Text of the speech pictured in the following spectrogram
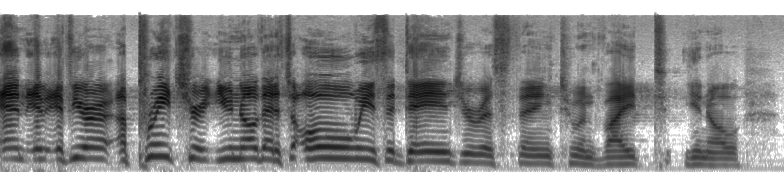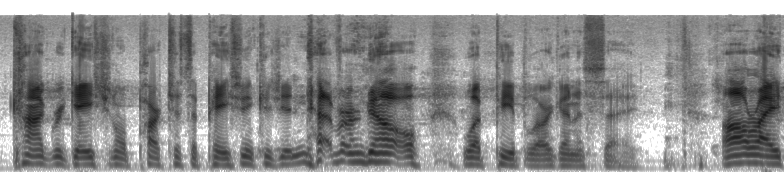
and if you're a preacher, you know that it's always a dangerous thing to invite, you know, congregational participation because you never know what people are going to say. All right.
